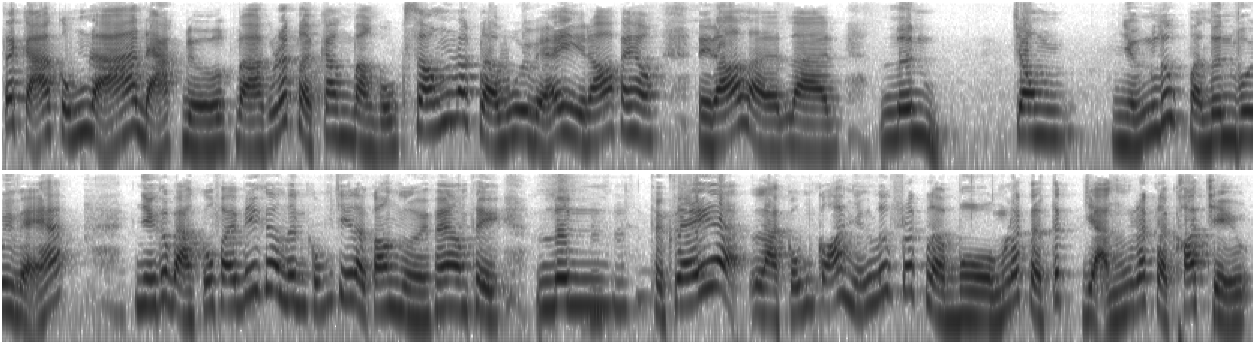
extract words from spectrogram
Tất cả cũng đã đạt được và rất là cân bằng cuộc sống rất là vui vẻ gì đó phải không? Thì đó là là linh. Trong những lúc mà linh vui vẻ nhưng các bạn cũng phải biết linh cũng chỉ là con người phải không? Thì linh thực tế là cũng có những lúc rất là buồn rất là tức giận rất là khó chịu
